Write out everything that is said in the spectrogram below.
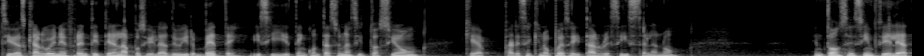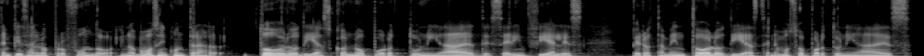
si ves que algo viene frente y tienes la posibilidad de huir, vete. Y si te encontraste en una situación que parece que no puedes evitar, resístela, ¿no? Entonces, infidelidad empieza en lo profundo y nos vamos a encontrar todos los días con oportunidades de ser infieles, pero también todos los días tenemos oportunidades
